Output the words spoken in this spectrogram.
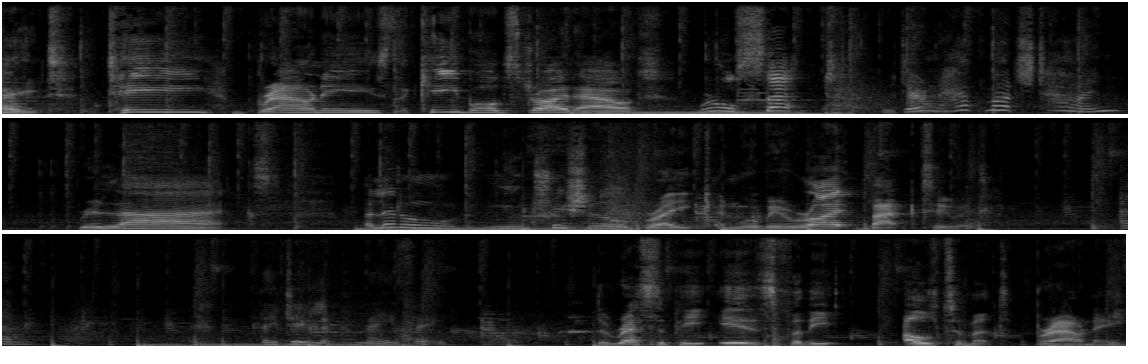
Right. Tea, brownies, the keyboard's dried out. We're all set. We don't have much time. Relax. A little nutritional break and we'll be right back to it. Um, they do look amazing. The recipe is for the ultimate brownie.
